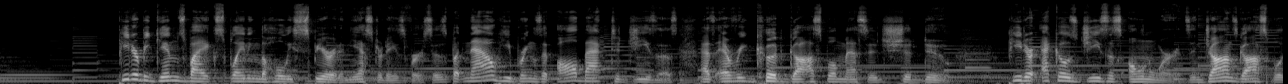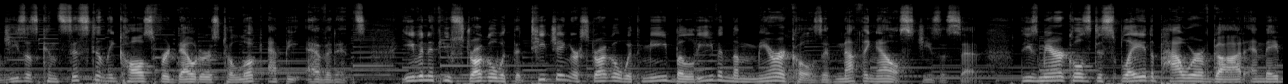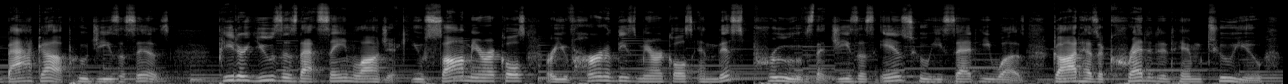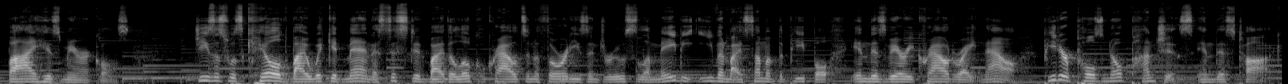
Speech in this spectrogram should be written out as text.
Peter begins by explaining the Holy Spirit in yesterday's verses, but now he brings it all back to Jesus, as every good gospel message should do. Peter echoes Jesus' own words. In John's Gospel, Jesus consistently calls for doubters to look at the evidence. Even if you struggle with the teaching or struggle with me, believe in the miracles, if nothing else, Jesus said. These miracles display the power of God and they back up who Jesus is. Peter uses that same logic. You saw miracles or you've heard of these miracles, and this proves that Jesus is who he said he was. God has accredited him to you by his miracles. Jesus was killed by wicked men, assisted by the local crowds and authorities in Jerusalem, maybe even by some of the people in this very crowd right now. Peter pulls no punches in this talk.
